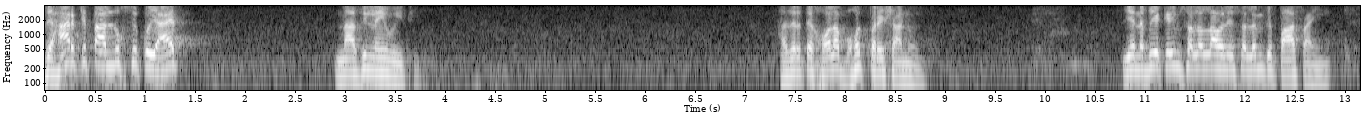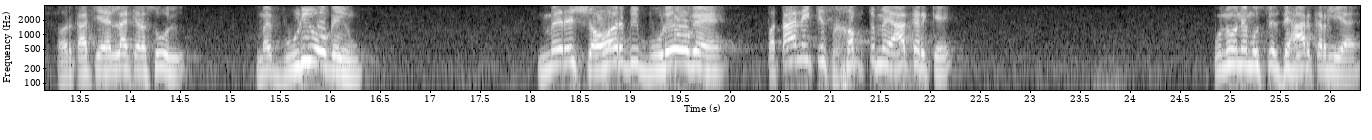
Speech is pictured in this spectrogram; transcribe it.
زہار کے تعلق سے کوئی آیت نازل نہیں ہوئی تھی۔ حضرت خولا بہت پریشان ہوئی یہ نبی کریم صلی اللہ علیہ وسلم کے پاس آئی اور کہا کہ اللہ کے رسول، میں بوڑھی ہو گئی ہوں۔ میرے شوہر بھی بوڑھے ہو گئے ہیں۔ پتا نہیں کس خبت میں آ کر کے انہوں نے مجھ سے زہار کر لیا ہے۔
